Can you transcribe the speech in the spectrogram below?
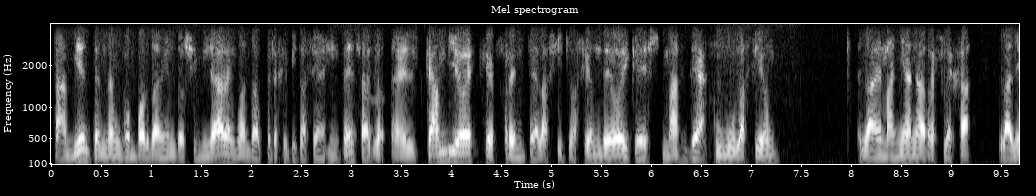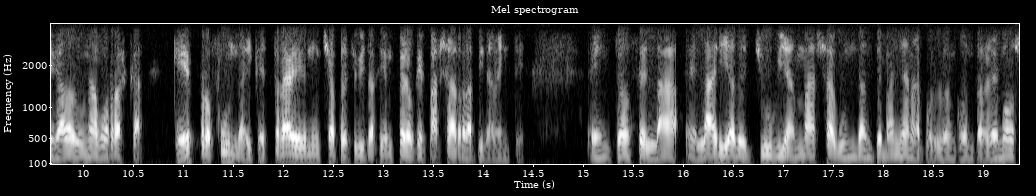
también tendrá un comportamiento similar en cuanto a precipitaciones intensas. el cambio es que frente a la situación de hoy, que es más de acumulación, la de mañana refleja la llegada de una borrasca que es profunda y que trae mucha precipitación, pero que pasa rápidamente. Entonces, la, el área de lluvia más abundante mañana, pues lo encontraremos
